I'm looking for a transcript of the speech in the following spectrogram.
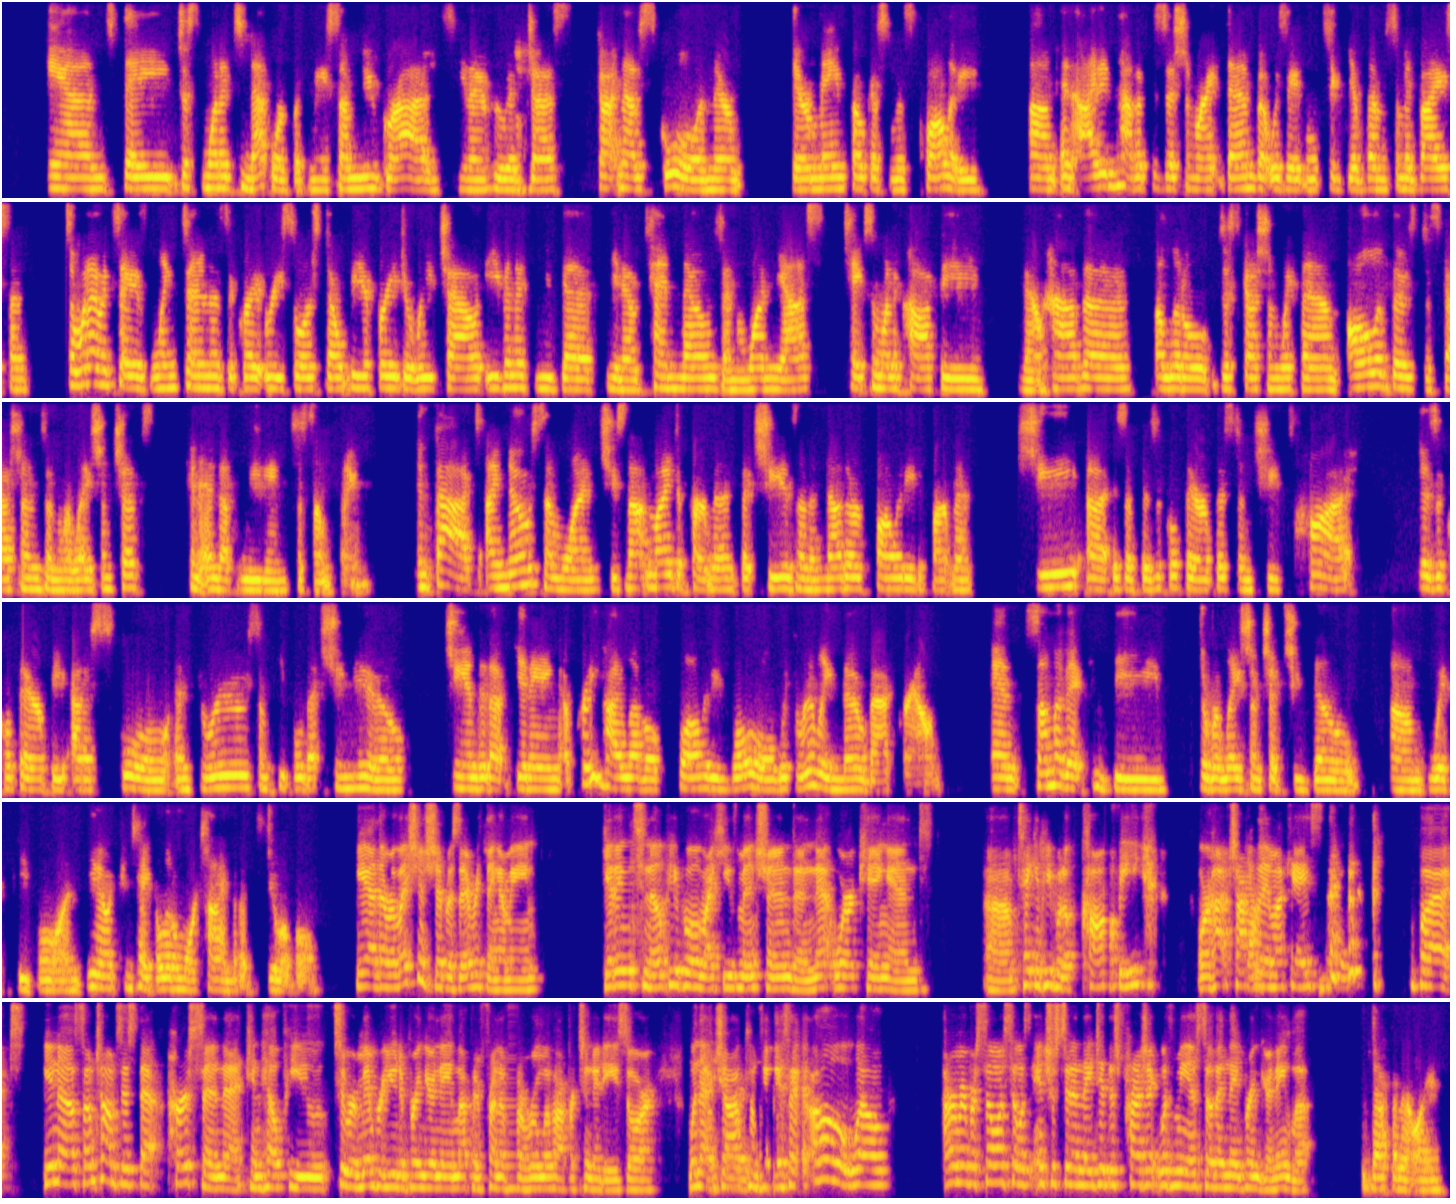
and they just wanted to network with me. Some new grads, you know, who had just gotten out of school and their their main focus was quality. Um, and I didn't have a position right then, but was able to give them some advice. And so, what I would say is LinkedIn is a great resource. Don't be afraid to reach out, even if you get, you know, 10 no's and one yes. Take someone to coffee, you know, have a, a little discussion with them. All of those discussions and relationships can end up leading to something. In fact, I know someone, she's not in my department, but she is in another quality department. She uh, is a physical therapist and she taught physical therapy at a school. And through some people that she knew, she ended up getting a pretty high level quality role with really no background. And some of it can be the relationships you build um, with people. And, you know, it can take a little more time, but it's doable. Yeah, the relationship is everything. I mean, getting to know people, like you've mentioned, and networking and um, taking people to coffee or hot chocolate yeah. in my case. but, you know, sometimes it's that person that can help you to remember you to bring your name up in front of a room of opportunities. Or when that job comes in, they say, oh, well, I remember so and so was interested and they did this project with me. And so then they bring your name up. Definitely.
